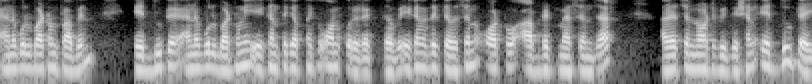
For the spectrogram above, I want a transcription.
অ্যানেবল বাটন পাবেন। এই দুটো অ্যানেবল বাটনই এখান থেকে আপনাকে অন করে রাখতে হবে। এখানে দেখতে পাচ্ছেন অটো আপডেট মেসেঞ্জার আর হচ্ছে নোটিফিকেশন এই দুটাই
